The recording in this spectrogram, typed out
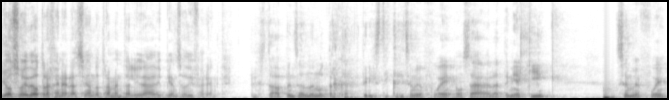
Yo soy de otra generación, de otra mentalidad y pienso diferente. Estaba pensando en otra característica y se me fue. O sea, la tenía aquí, se me fue.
